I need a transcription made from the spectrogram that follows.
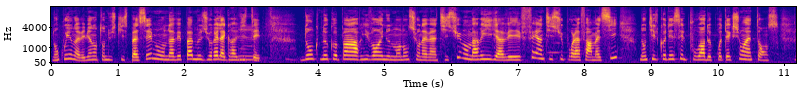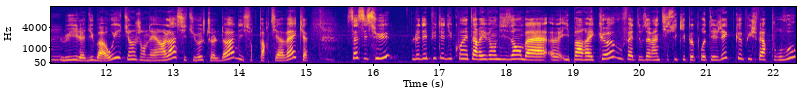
Donc oui, on avait bien entendu ce qui se passait, mais on n'avait pas mesuré la gravité. Mm. Donc nos copains arrivant et nous demandant si on avait un tissu, mon mari avait fait un tissu pour la pharmacie dont il connaissait le pouvoir de protection intense. Mm. Lui, il a dit bah oui, tiens, j'en ai un là, si tu veux, je te le donne. Ils sont repartis avec. Ça c'est su. Le député du coin est arrivé en disant bah, euh, il paraît que vous, faites, vous avez un tissu qui peut protéger, que puis-je faire pour vous?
